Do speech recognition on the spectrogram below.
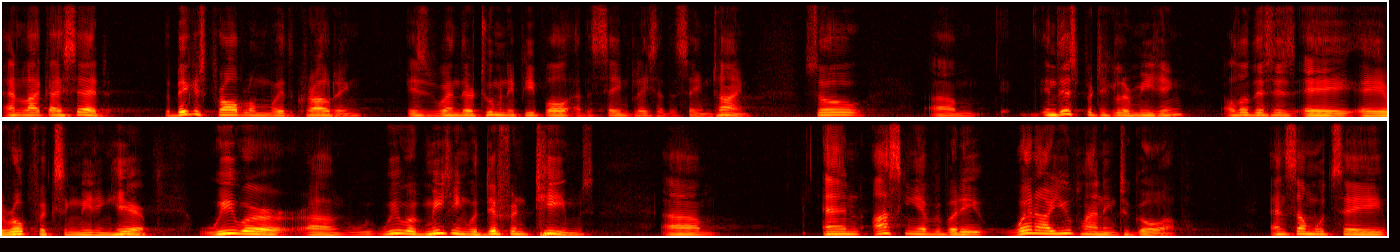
And like I said, the biggest problem with crowding is when there are too many people at the same place at the same time. So, um, in this particular meeting, although this is a, a rope fixing meeting here, we were, uh, we were meeting with different teams um, and asking everybody, when are you planning to go up? And some would say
